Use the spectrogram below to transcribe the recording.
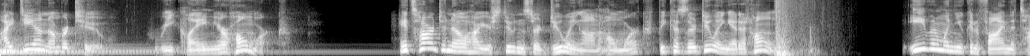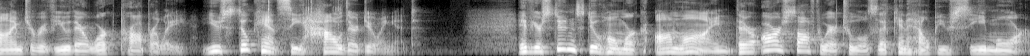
Idea number two, reclaim your homework. It's hard to know how your students are doing on homework because they're doing it at home. Even when you can find the time to review their work properly, you still can't see how they're doing it. If your students do homework online, there are software tools that can help you see more.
